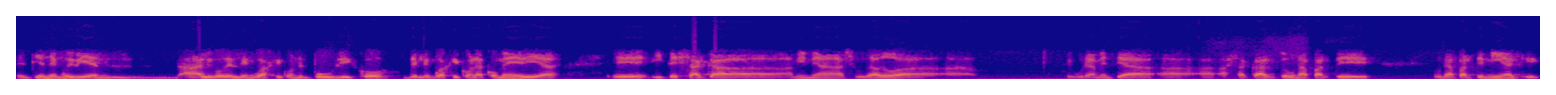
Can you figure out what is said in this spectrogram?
entiende muy bien algo del lenguaje con el público, del lenguaje con la comedia, eh, y te saca, a mí me ha ayudado a, seguramente a, sacar toda una parte una parte mía que,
